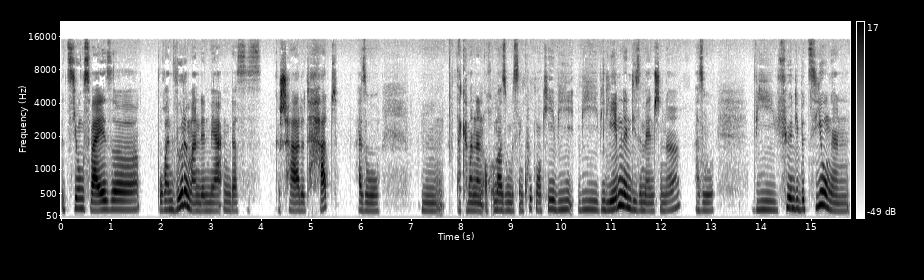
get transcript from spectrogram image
beziehungsweise, woran würde man denn merken, dass es geschadet hat? Also, hm, da kann man dann auch immer so ein bisschen gucken, okay, wie, wie, wie leben denn diese Menschen? Ne? Also, wie führen die Beziehungen?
